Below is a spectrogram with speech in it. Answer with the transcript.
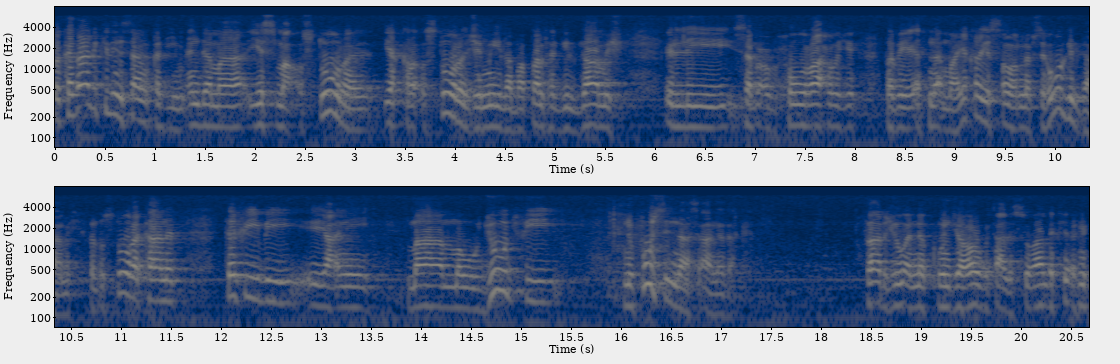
فكذلك الإنسان القديم عندما يسمع أسطورة يقرأ أسطورة جميلة بطلها قلقامش اللي سبع بحور راح وجه طبيعي أثناء ما يقرأ يتصور نفسه هو قلقامش فالأسطورة كانت تفي ب يعني ما موجود في نفوس الناس آنذاك. فأرجو أن اكون جاوبت على سؤالك يعني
